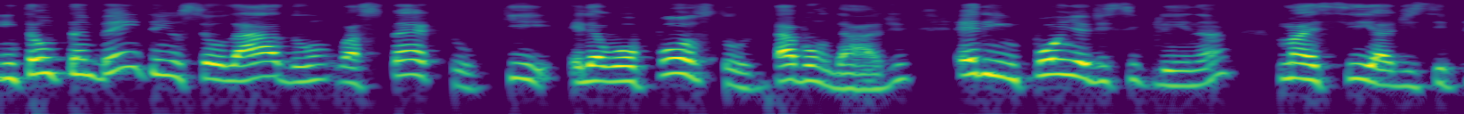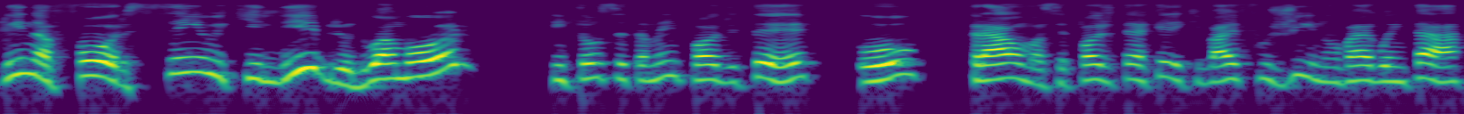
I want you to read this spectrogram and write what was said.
Então, também tem o seu lado, o aspecto que ele é o oposto da bondade. Ele impõe a disciplina, mas se a disciplina for sem o equilíbrio do amor, então você também pode ter o trauma, você pode ter aquele que vai fugir, não vai aguentar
